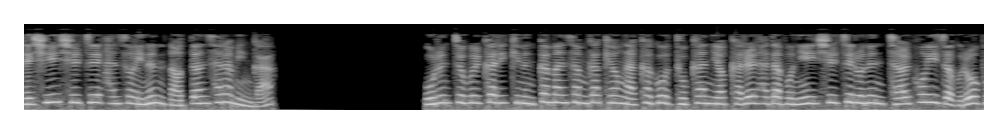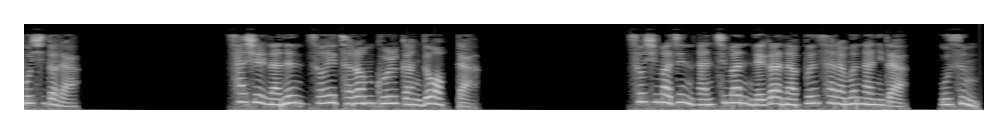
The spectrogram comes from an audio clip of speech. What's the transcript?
대시 실제 한소희는 어떤 사람인가? 오른쪽을 가리키는 까만 삼각형 악하고 독한 역할을 하다 보니 실제로는 절 호의적으로 보시더라. 사실 나는 소해처럼 굴 강도 없다. 소심하진 않지만 내가 나쁜 사람은 아니다. 웃음,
